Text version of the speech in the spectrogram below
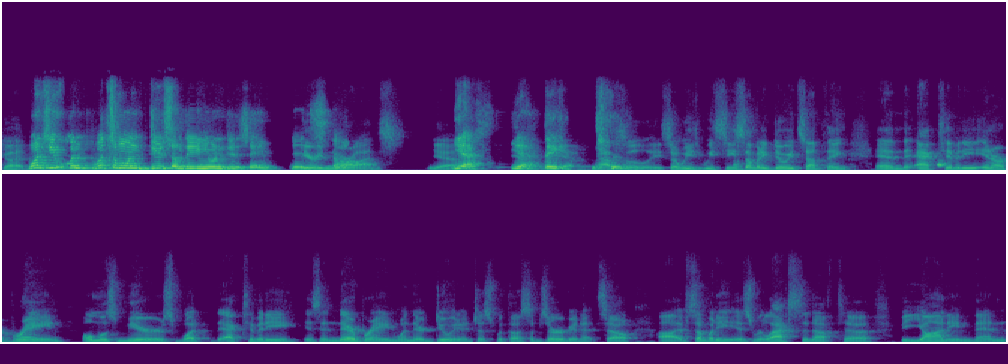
Go ahead. Once you when when someone do something, you want to do the same. It's, Hearing uh, neurons. yeah. Yes. Yeah. Thank you. absolutely. So we we see somebody doing something, and the activity in our brain almost mirrors what the activity is in their brain when they're doing it, just with us observing it. So uh, if somebody is relaxed enough to be yawning, then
